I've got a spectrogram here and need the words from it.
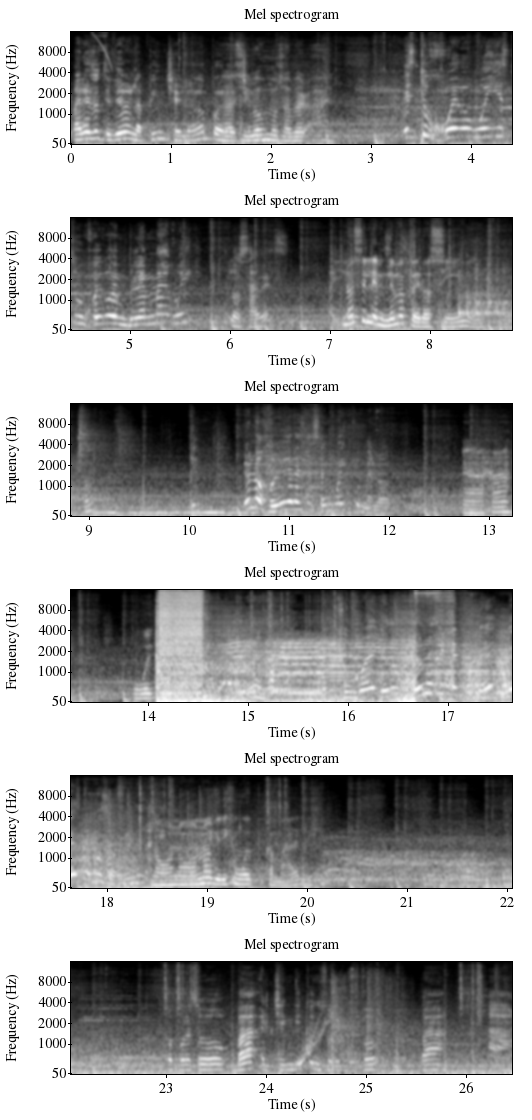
Para eso te dieron la pinche lámpara. Así chavo. vamos a ver. Ay, Es tu juego, güey. Es tu juego emblema, güey. ¿Lo sabes? Ahí no es el emblema, pero sí. me gusta mucho. Yo lo jugué gracias a un güey que me lo. Ajá. Uy, Es un güey. Yo no, yo no dije. ¿Ves, ¿Ves cómo se ofende? la No, gente? no, no, yo dije muy poca madre. Dije. Por eso va el chinguito en su equipo. Va a.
